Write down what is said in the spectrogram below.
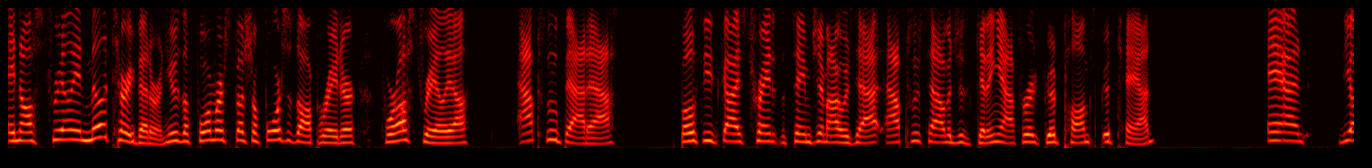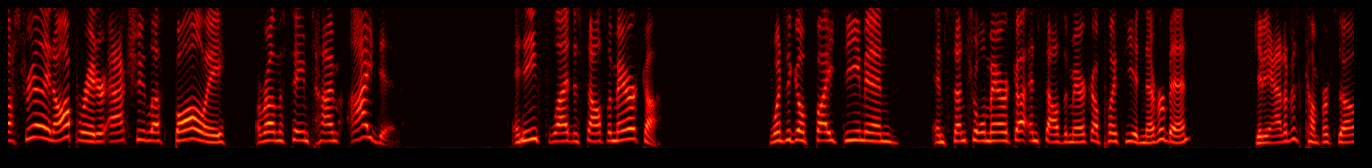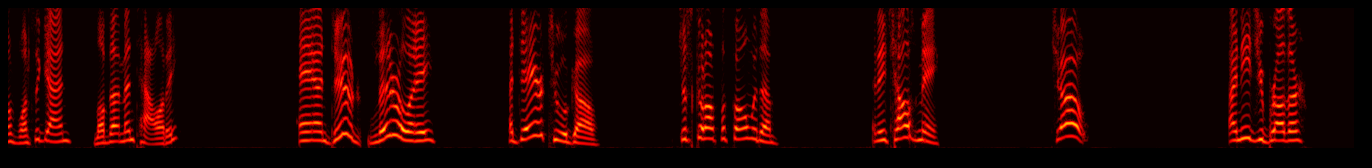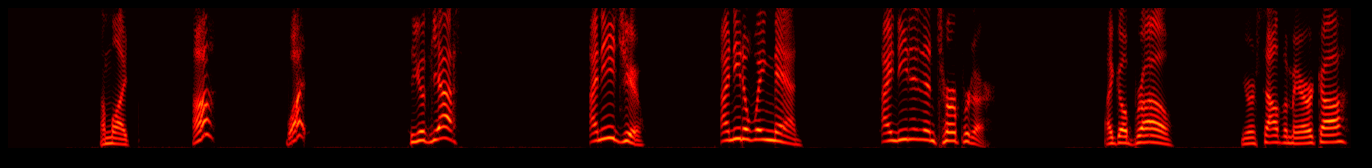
an Australian military veteran. He was a former special forces operator for Australia, absolute badass. Both these guys trained at the same gym I was at. Absolute savages getting after it. Good pumps, good tan. And the Australian operator actually left Bali around the same time I did. And he fled to South America. Went to go fight demons in Central America and South America, a place he had never been, getting out of his comfort zone. Once again, love that mentality. And dude, literally a day or two ago, just got off the phone with him. And he tells me, Joe, I need you, brother. I'm like, huh? What? He goes, yes. I need you. I need a wingman. I need an interpreter. I go, bro, you're in South America.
